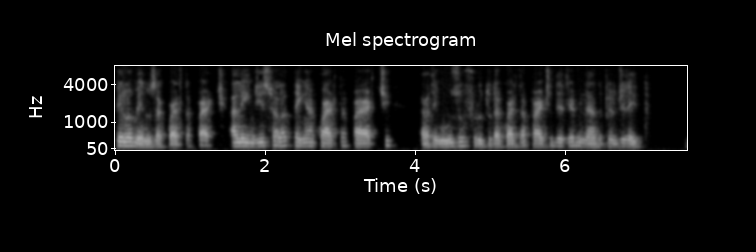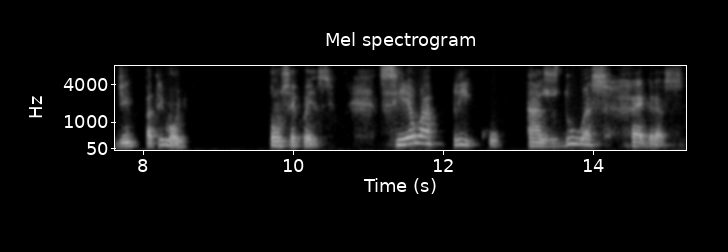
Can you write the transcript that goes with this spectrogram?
pelo menos a quarta parte. Além disso, ela tem a quarta parte, ela tem o usufruto da quarta parte determinada pelo direito de patrimônio. Consequência: se eu aplico as duas regras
